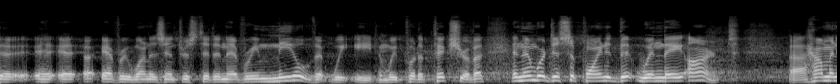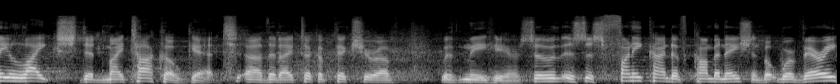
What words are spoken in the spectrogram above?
uh, everyone is interested in every meal that we eat, and we put a picture of it, and then we're disappointed that when they aren't. Uh, how many likes did my taco get uh, that I took a picture of with me here. So there's this funny kind of combination, but we're very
